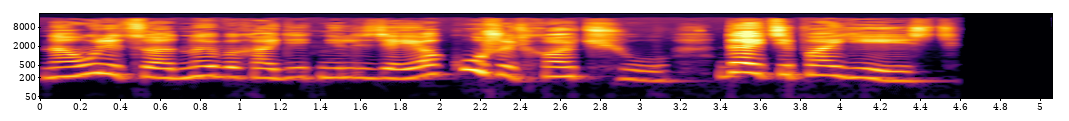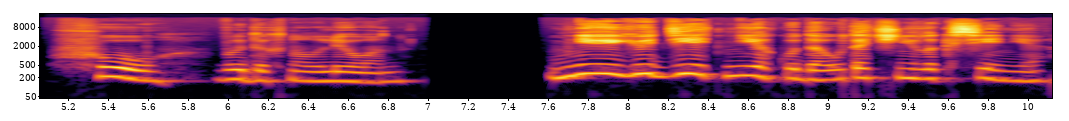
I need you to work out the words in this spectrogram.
На улицу одной выходить нельзя. Я кушать хочу. Дайте поесть. Фу, выдохнул Леон. Мне ее деть некуда, уточнила Ксения.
